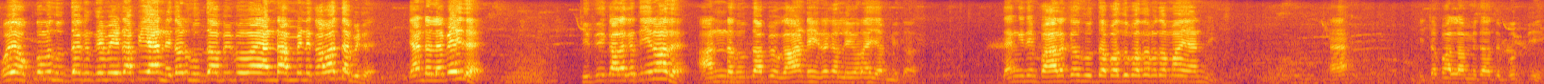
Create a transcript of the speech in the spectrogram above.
ඔය ඔක්කොම සුද්දාගේ ක්‍රමයට අපි යන්නේ. එතකොට සුද්දා අපි බව යන්න හම්බෙන්නේ කවද්ද අපිට? යන්න ලැබෙයිද? කිසි කලක තියනවද? අන්න සුද්දා අපිව ගානට හිර කරලා ඉවරයි අපි තාත්. දැන් ඉතින් පාලකව සුද්දා පසුපසම තමයි යන්නේ. ඈ හිතපල්ලම් මේ තාත්තේ බුද්ධිය.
